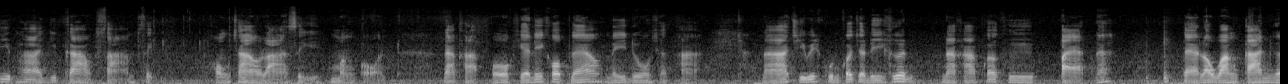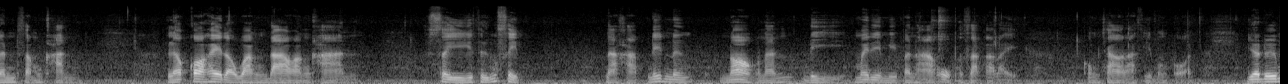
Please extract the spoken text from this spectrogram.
25 29 30 ของชาวราศีมังกรนะครับ โอเคนี่ครบแล้วในดวงชะตานะชีวิตคุณก็จะดีขึ้นนะครับ ก็คือ 8 นะ แต่ระวังการเงินสำคัญ แล้วก็ให้ระวังดาวอังคาร 4ถึง10 นะครับ นิดนึงนอกนั้นดีไม่ได้มีปัญหาอุปสรรคอะไรของชาวราศีมังกร อย่าลืม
